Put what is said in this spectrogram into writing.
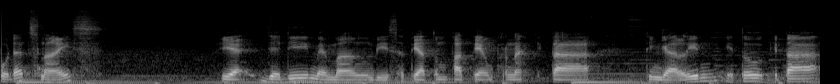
Oh that's nice. Ya, jadi memang di setiap tempat yang pernah kita tinggalin itu kita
